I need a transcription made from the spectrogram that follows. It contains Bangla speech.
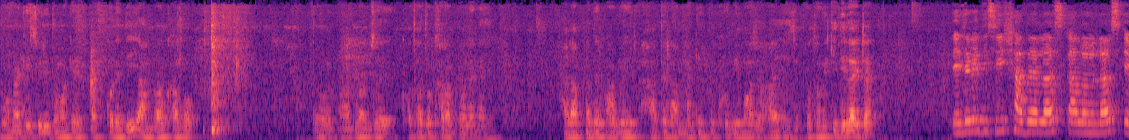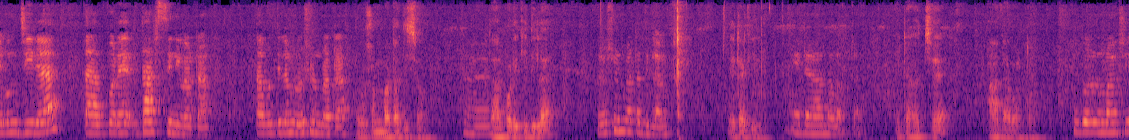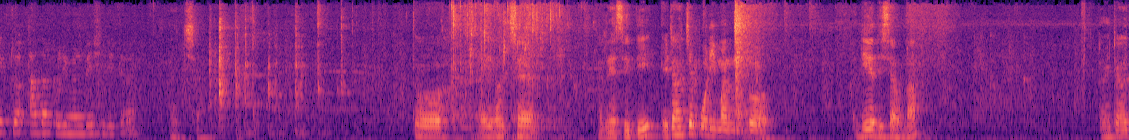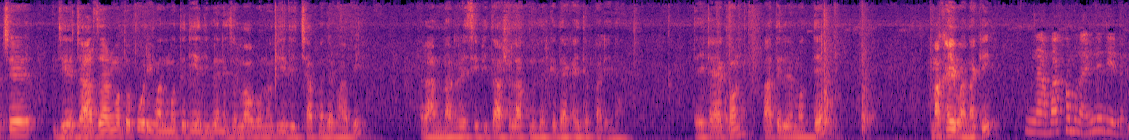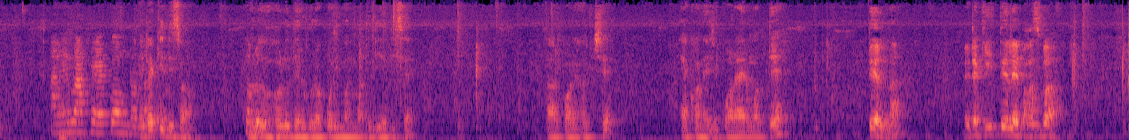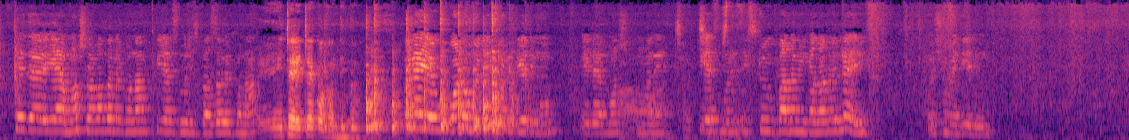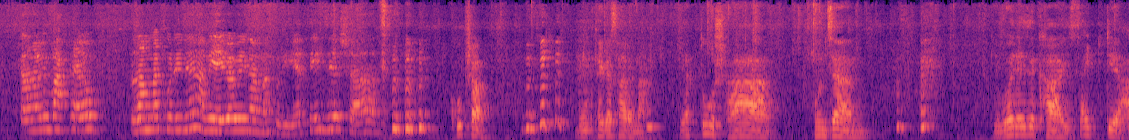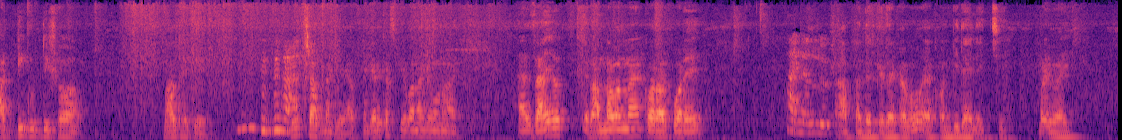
ভুনা খিচুড়ি তোমাকে প্যাক করে দিই, আমরাও খাব। তো ভাবলাম যে কথা তো খারাপ বলে নাই। আর আপনাদের ভাবির হাতের রান্না কিন্তু খুবই মজা হয়। এই যে প্রথমে কি দিলা এটা? এই জায়গায় দিছি সাদা এলাচ, কালো এলাচ এবং জিরা তারপরে দারচিনি বাটা তারপর দিলাম রসুন বাটা। রসুন বাটা দিছ। হ্যাঁ। তারপরে কি দিলা? রসুন বাটা দিলাম। এটা কি? এটা আদা বাটা। এটা হচ্ছে আদা বাটা। গরুর মাংসে একটু আদার পরিমাণ বেশি দিতে হয়। আচ্ছা। তো এই হচ্ছে রেসিপি এটা হচ্ছে পরিমাণ মতো দিয়ে দিছাও না তো এটা হচ্ছে যে যার যার মতো পরিমাণ মতো দিয়ে দিবেন এই যে লবণও দিয়ে দিচ্ছে আপনাদের ভাবি। রান্নার রেসিপি তো আসলে আপনাদেরকে দেখাইতে পারি না। তো এটা এখন পাতিলের মধ্যে মাখাইবা নাকি? না মাখাবো না এমনি দিয়ে দেন। আমি মাখায় কম এটা কি দিছ? হলুদ। হলুদ হলুদের গুঁড়ো পরিমাণ মতো দিয়ে দিছে। তারপরে হচ্ছে এখন এই যে কড়াইয়ের মধ্যে তেল না? এটা কি তেলে ভাজবা? মশলা ভাজা লাগবো না পেঁয়াজ মরিচ ভাজা লাগবো না। এটা এটা কখন দিবা? ওইটা গরম হলে পরে দিয়ে দিব এটা আচ্ছা, মানে আচ্ছা, পেঁয়াজ মরিচ একটু বাদামি কালার হইলে ওই সময় দিয়ে দিব কারণ আমি মাখায়ও রান্না করি না আমি এইভাবেই রান্না করি। এতেই যে স্বাদ। খুব স্বাদ। মুখ থেকে ছাড়ে না। এত স্বাদ। শুনছেন? কি বই যে খাই? চারটে আড্ডি গুড্ডি সব। ভালো থাকে। খুব স্বাদ লাগে। আপনাদের কাছে কে বানাকে মনে হয়। আর যাই হোক রান্না বান্না করার পরে আপনাদেরকে দেখাবো। এখন বিদায় নিচ্ছি। Bye bye.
